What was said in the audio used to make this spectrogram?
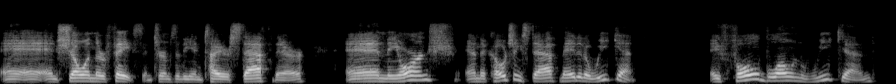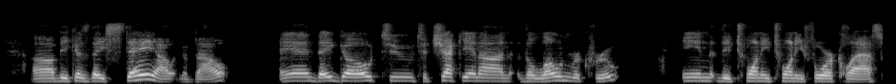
and, showing their face in terms of the entire staff there. And the Orange and the coaching staff made it a weekend, a full blown weekend, uh, because they stay out and about and they go to to check in on the lone recruit in the 2024 class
